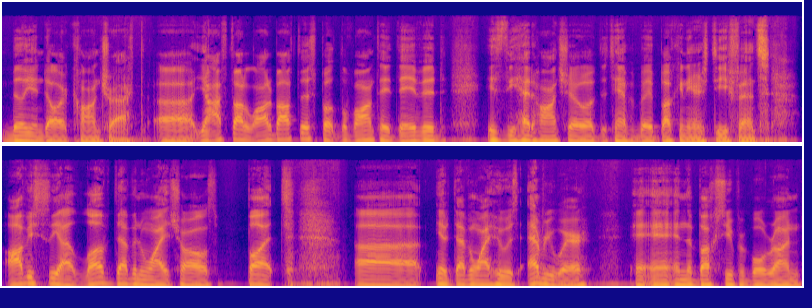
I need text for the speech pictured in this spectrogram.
million dollar contract. Uh, yeah, I've thought a lot about this, but Lavonte David is the head honcho of the Tampa Bay Buccaneers defense. Obviously, I love Devin White, Charles, but uh, you know Devin White, who was everywhere in, the Buck Super Bowl run.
